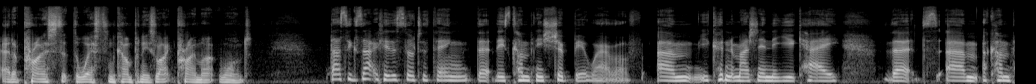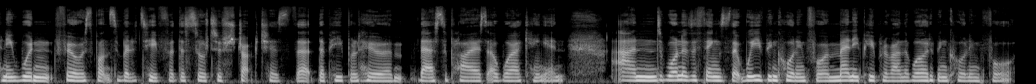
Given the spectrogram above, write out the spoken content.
at a price that the Western companies like Primark want? That's exactly the sort of thing that these companies should be aware of. Um, you couldn't imagine in the UK that um, a company wouldn't feel responsibility for the sort of structures that the people who are their suppliers are working in. And one of the things that we've been calling for, and many people around the world have been calling for,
